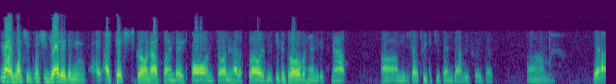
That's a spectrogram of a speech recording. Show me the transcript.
you know, once you once you get it, I mean, I, I pitched growing up playing baseball, and so I knew how to throw. If you, if you can throw overhand, you can snap. Um, you just got to tweak a few things, obviously, but um, yeah,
